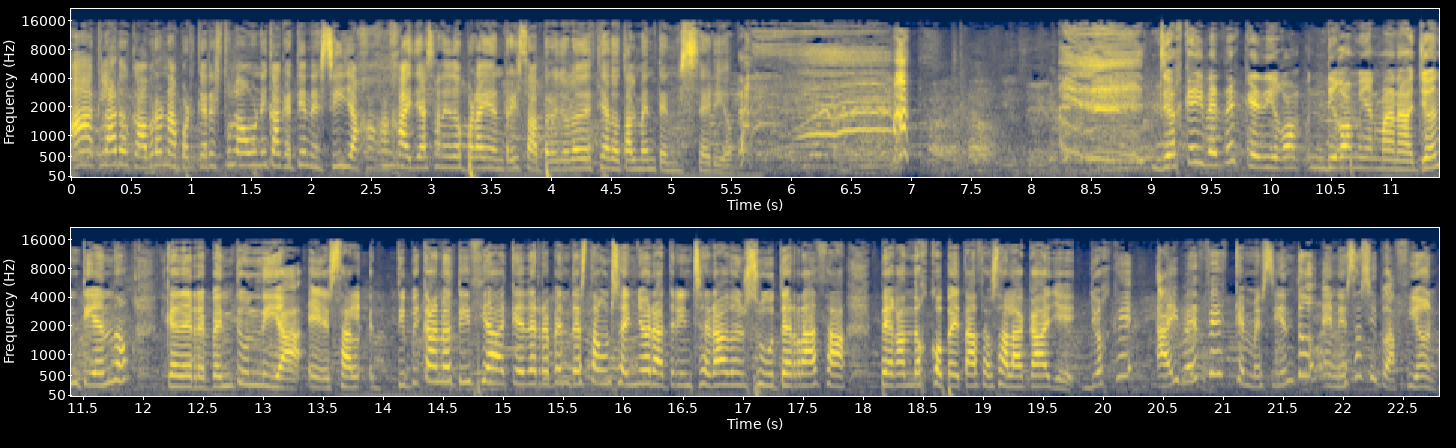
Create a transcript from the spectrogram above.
Ah, claro, cabrona, porque eres tú la única que tiene silla, jajaja, y ya se han ido por ahí en risa, pero yo lo decía totalmente en serio. Yo es que hay veces que digo, digo a mi hermana, yo entiendo que de repente un día, eh, sal- típica noticia que de repente está un señor atrincherado en su terraza pegando escopetazos a la calle. Yo es que hay veces que me siento en esa situación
